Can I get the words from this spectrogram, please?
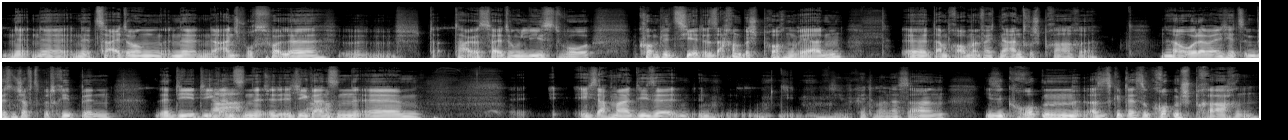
eine, eine, Zeitung, eine, eine anspruchsvolle äh, Ta- Tageszeitung liest, wo komplizierte Sachen besprochen werden, äh, dann braucht man vielleicht eine andere Sprache. Ne? Oder wenn ich jetzt im Wissenschaftsbetrieb bin, die, die Ja, ganzen, äh, die ja. ganzen, ähm, ich sag mal, diese, die, wie könnte man das sagen, diese Gruppen, also es gibt ja so Gruppensprachen.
